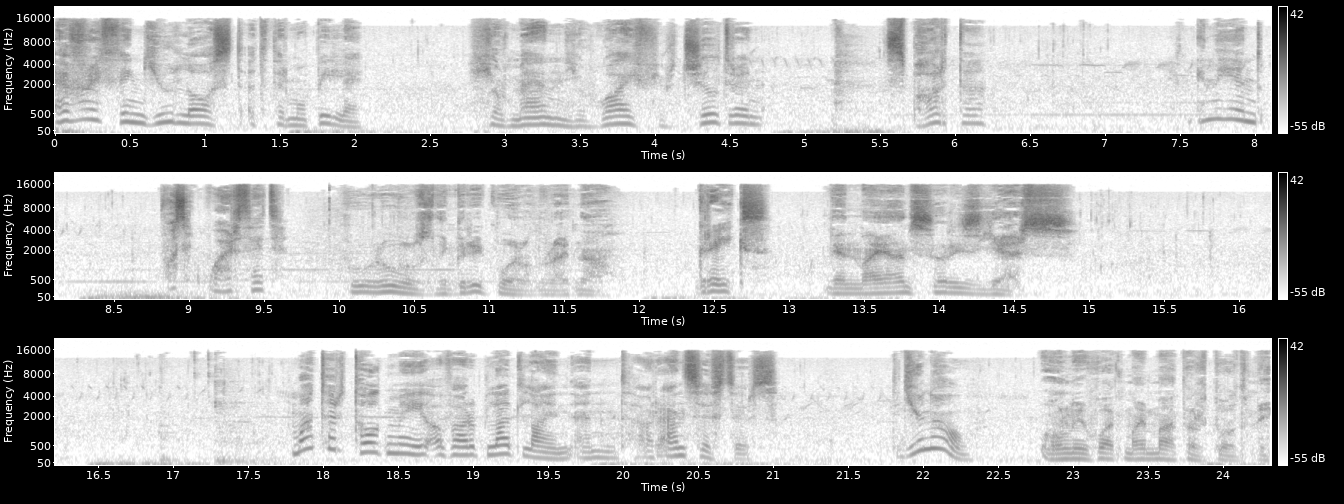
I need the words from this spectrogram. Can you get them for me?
everything you lost at Thermopylae, your men, your wife, your children, Sparta, in the end, was it worth it? Who rules the Greek world right now? Greeks. Then my answer is yes. Mater told me of our bloodline and our ancestors. Did you know? Only what my mother told me.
